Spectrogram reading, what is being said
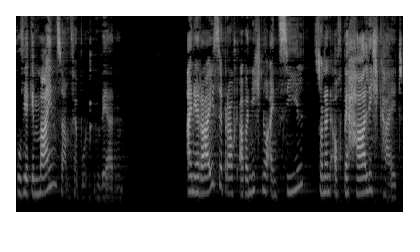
wo wir gemeinsam verbunden werden. Eine Reise braucht aber nicht nur ein Ziel, sondern auch Beharrlichkeit,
